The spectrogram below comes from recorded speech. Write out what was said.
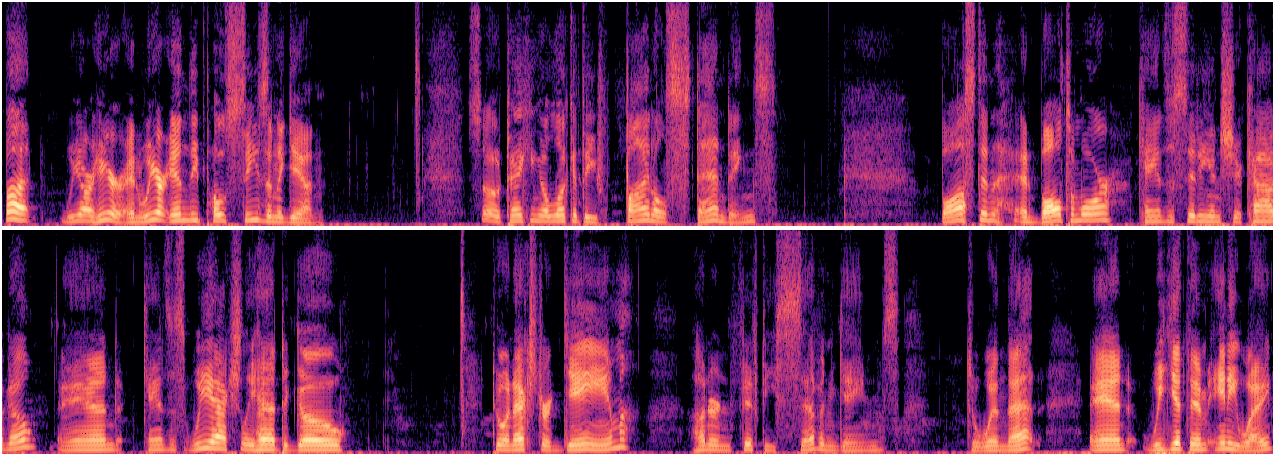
but we are here and we are in the postseason again. So, taking a look at the final standings Boston and Baltimore, Kansas City and Chicago, and Kansas. We actually had to go to an extra game, 157 games to win that, and we get them anyway.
